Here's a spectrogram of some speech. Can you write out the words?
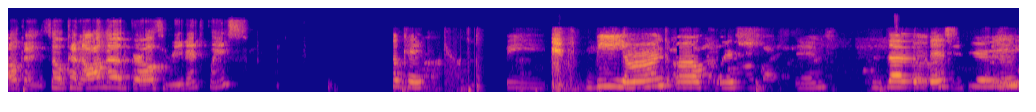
Okay, so can all the girls read it, please? Okay. be Beyond all questions, the mystery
